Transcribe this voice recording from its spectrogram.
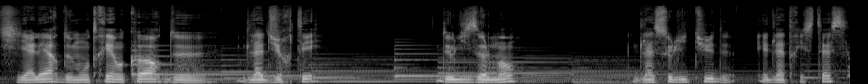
qui a l'air de montrer encore de, la dureté, de l'isolement, de la solitude et de la tristesse,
